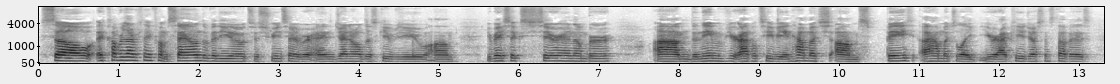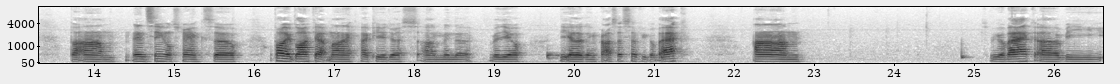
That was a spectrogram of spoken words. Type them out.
So it covers everything from sound to video to screensaver and general just gives you um, your basic serial number, um, the name of your Apple TV and how much um, space, uh, how much like your IP address and stuff is, but um, in single strength. So I'll probably block out my IP address um, in the video, the editing process. So if you go back, um, so we go back, uh, we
